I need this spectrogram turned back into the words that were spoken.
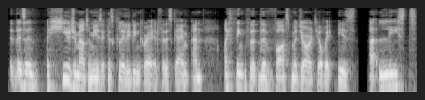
there's a, a huge amount of music has clearly been created for this game, and I think that the vast majority of it is at least,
